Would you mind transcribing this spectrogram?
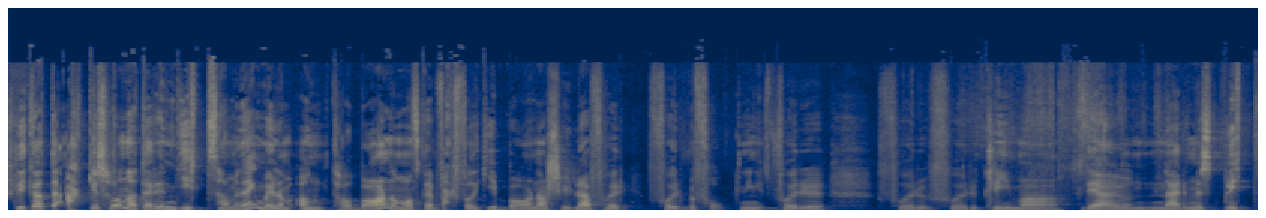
Slik at Det er ikke sånn at det er en gitt sammenheng mellom antall barn, og man skal i hvert fall ikke gi barna skylda for, for for, for, for klima. Det er jo nærmest blitt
